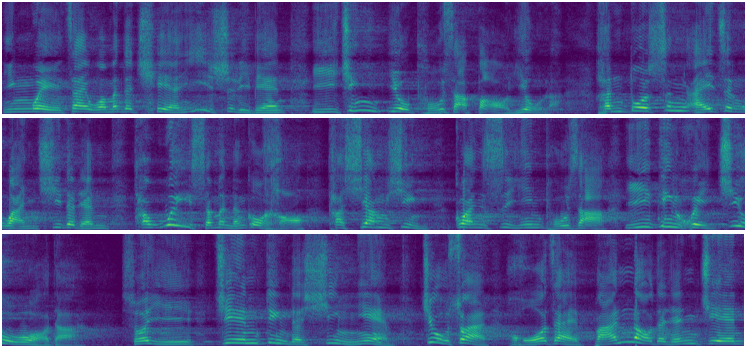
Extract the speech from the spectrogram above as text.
因为在我们的潜意识里边已经有菩萨保佑了，很多生癌症晚期的人，他为什么能够好？他相信观世音菩萨一定会救我的，所以坚定的信念，就算活在烦恼的人间，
